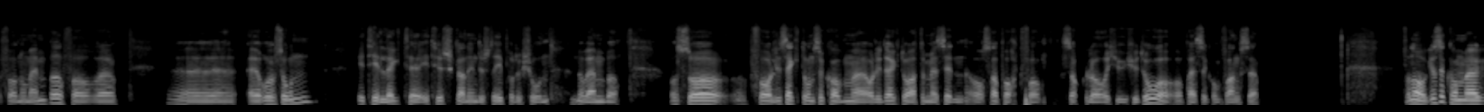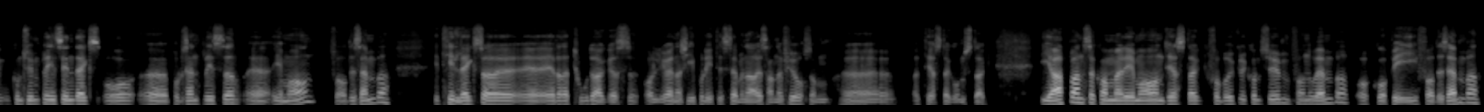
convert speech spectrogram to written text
for november for eurosonen, i tillegg til i Tyskland industriproduksjon november. Og så for oljesektoren så kom Oljedirektoratet med sin årsrapport for sokkelåret 2022 og pressekonferanse. For Norge så kommer konsumprisindeks og produsentpriser i morgen for desember. I tillegg så er det et to dagers olje- og energipolitisk seminar i Sandefjord som tirsdag og onsdag. I Japan så kommer det i morgen, tirsdag, forbrukerkonsum for november og KPI for desember.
